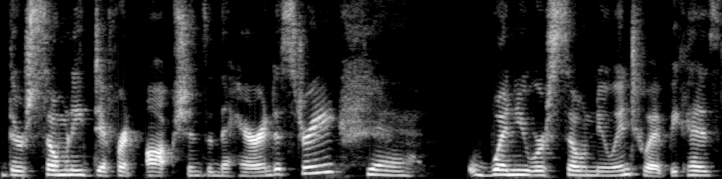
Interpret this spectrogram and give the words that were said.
there's so many different options in the hair industry. Yeah when you were so new into it because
